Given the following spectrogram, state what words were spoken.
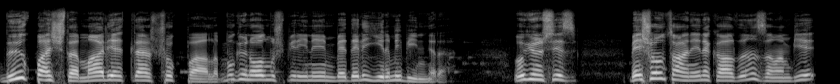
büyük başta maliyetler çok pahalı. Bugün olmuş bir ineğin bedeli 20 bin lira. Bugün siz 5-10 tane inek aldığınız zaman bir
